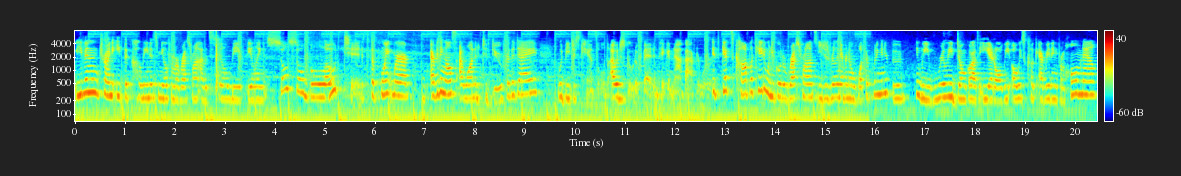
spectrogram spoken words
Even trying to eat the cleanest meal from a restaurant, I would still leave feeling so, so bloated to the point where everything else I wanted to do for the day would be just canceled. I would just go to bed and take a nap afterward. It gets complicated when you go to restaurants. You just really never know what they're putting in your food. We really don't go out to eat at all. We always cook everything from home now.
